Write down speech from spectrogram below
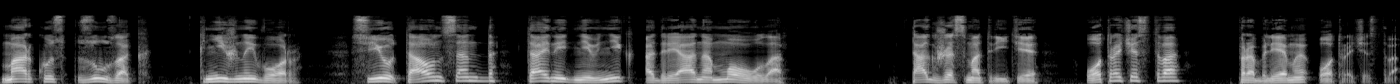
Маркус Зузак. Книжный вор. Сью Таунсенд. Тайный дневник Адриана Моула. Также смотрите «Отрочество. Проблемы отрочества».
